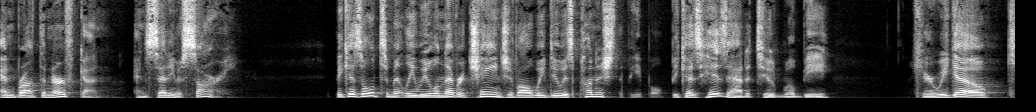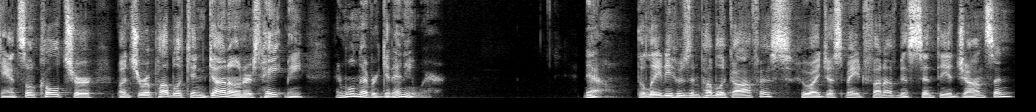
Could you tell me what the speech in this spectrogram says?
and brought the Nerf gun and said he was sorry. Because ultimately we will never change if all we do is punish the people because his attitude will be here we go, cancel culture, bunch of Republican gun owners hate me and we'll never get anywhere. Now, the lady who's in public office, who I just made fun of, Miss Cynthia Johnson,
